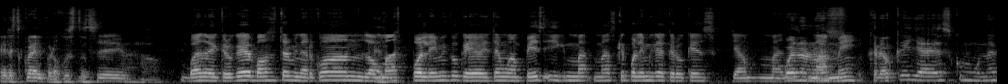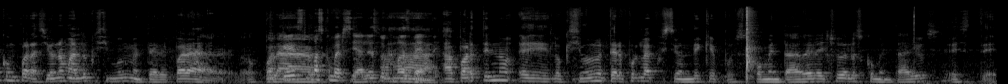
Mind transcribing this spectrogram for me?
Eres cruel, pero justo. Sí. Ajá. Bueno, y creo que vamos a terminar con lo El- más polémico que hay ahorita en One Piece. Y más que polémica, creo que es ya más Bueno, no es- mame. creo que ya es como una comparación, nomás lo quisimos meter para... para Porque es más comercial, es lo que más vende. Aparte, no, eh, lo quisimos meter por la cuestión de que, pues, comentar el hecho de los comentarios, este,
